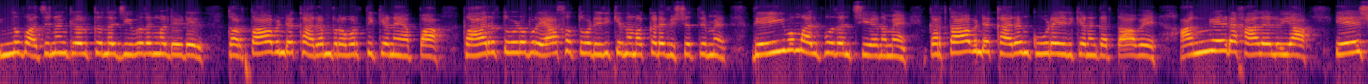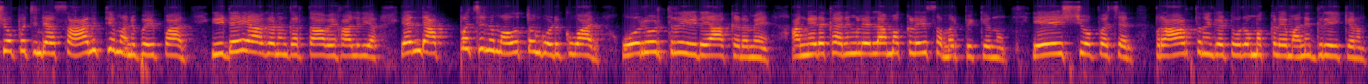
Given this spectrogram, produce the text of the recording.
ഇന്ന് വചനം കേൾക്കുന്ന ജീവിതങ്ങളുടെ ഇടയിൽ കർത്താവിന്റെ കരം പ്രവർത്തിക്കണേ അപ്പ. ഭാരത്തോട് പ്രയാസത്തോടെ ഇരിക്കുന്ന മക്കളുടെ വിഷയത്തിന്മേൽ ദൈവം അത്ഭുതം ചെയ്യണമേ. കർത്താവിന്റെ കരം കൂടെ ഇരിക്കണം. കർത്താവെ അങ്ങയുടെ ഹാലലുയ. യേശുപ്പച്ചന്റെ ആ സാന്നിധ്യം അനുഭവിപ്പാൻ ഇടയാകണം കർത്താവെ ഹാലലുയ. എന്റെ അപ്പച്ചന് മഹത്വം കൊടുക്കുവാൻ ഓരോരുത്തരെയും ഇടയാക്കണമേ. അങ്ങയുടെ കാര്യങ്ങളെല്ലാം മക്കളെയും സമർപ്പിക്കുന്നു. യേശുപ്പച്ചൻ പ്രാർത്ഥന കേട്ട് ഓരോ മക്കളെയും അനുഗ്രഹിക്കണം.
